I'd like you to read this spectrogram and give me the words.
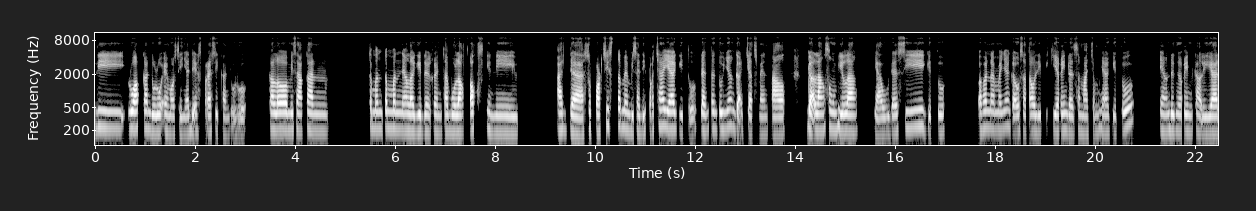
diluapkan dulu emosinya, diekspresikan dulu. Kalau misalkan teman-teman yang lagi dengerin Tabula Talks ini ada support system yang bisa dipercaya gitu, dan tentunya nggak judgemental, nggak langsung bilang, "Ya udah sih," gitu, apa namanya, "nggak usah terlalu dipikirin," dan semacamnya gitu, yang dengerin kalian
